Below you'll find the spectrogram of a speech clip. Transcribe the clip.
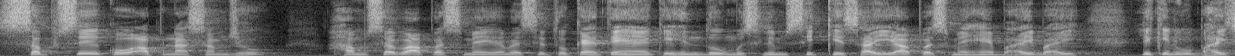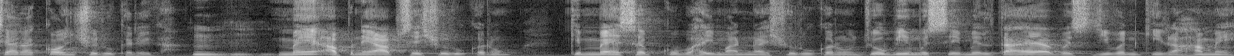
सबसे को अपना समझो। हम सब आपस में वैसे तो कहते हैं कि हिंदू मुस्लिम सिख ईसाई आपस में हैं भाई भाई लेकिन वो भाईचारा कौन शुरू करेगा? मैं अपने आप से शुरू करूँ कि मैं सबको भाई मानना शुरू करूँ। जो भी मुझसे मिलता है अब इस जीवन की राह में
